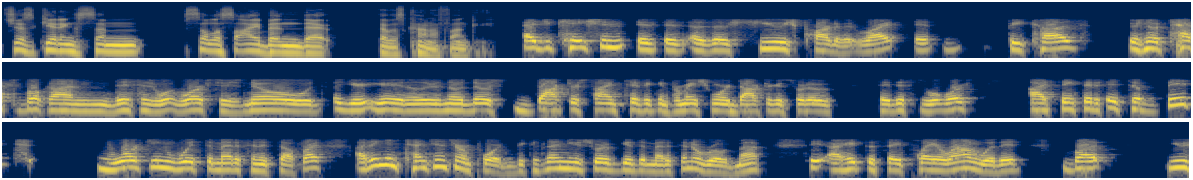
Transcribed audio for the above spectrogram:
just getting some psilocybin that that was kind of funky? Education is, is, is a huge part of it, right? It because there's no textbook on this is what works. There's no you, you know there's no no doctor scientific information where a doctor can sort of say this is what works. I think that it's a bit working with the medicine itself, right? I think intentions are important because then you sort of give the medicine a roadmap. I hate to say play around with it, but you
